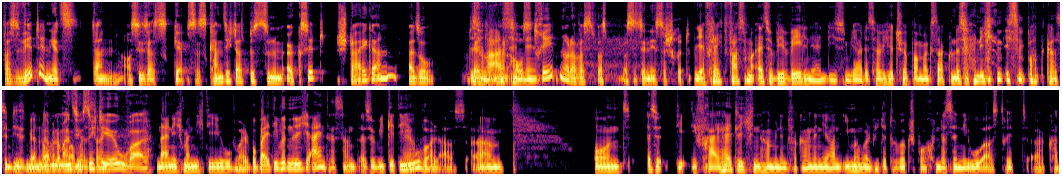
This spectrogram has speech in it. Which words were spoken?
Was wird denn jetzt dann aus dieser Skepsis? Kann sich das bis zu einem Exit steigern? Also das war's austreten oder was, was, was ist der nächste Schritt? Ja, vielleicht fassen wir, also wir wählen ja in diesem Jahr, das habe ich jetzt schon ein paar Mal gesagt und das werde ich in diesem Podcast in diesem Jahr noch. Damit meinst du jetzt nicht die EU-Wahl? Nein, ich meine nicht die EU-Wahl. Wobei die wird natürlich auch interessant. Also wie geht die ja. EU-Wahl aus? Ähm, und also die, die Freiheitlichen haben in den vergangenen Jahren immer mal wieder darüber gesprochen, dass ein EU-Austritt äh, kein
